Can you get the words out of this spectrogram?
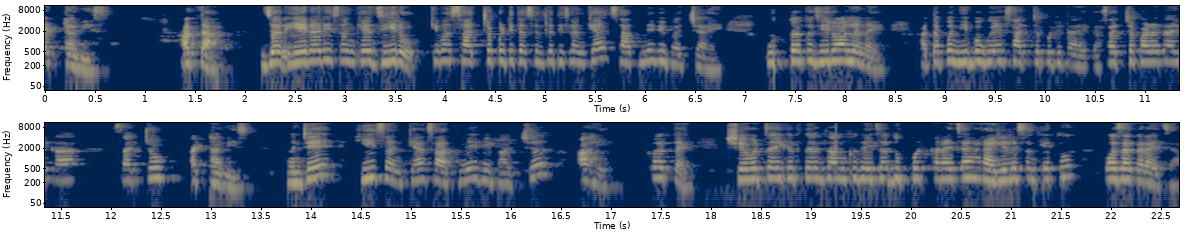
अठ्ठावीस. आता जर येणारी संख्या झिरो किंवा सातच्या पटीत असेल तर ती संख्या सातने विभाज्य आहे. उत्तर तर झिरो आलं नाही. आता पण ही बघूया सातच्या पटीत आहे का? सातच्या पाड्यात आहे का? सात चोक अठ्ठावीस. म्हणजे ही संख्या सातने विभाज्य आहे. कळत आहे शेवटचा एकक त्यांचा अंक घ्यायचा दुप्पट करायचा राहिलेल्या संख्येतून वजा करायचा.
